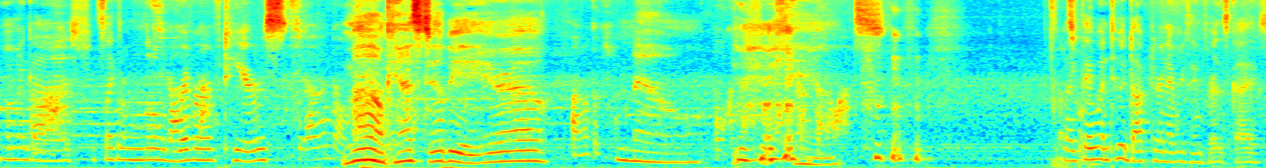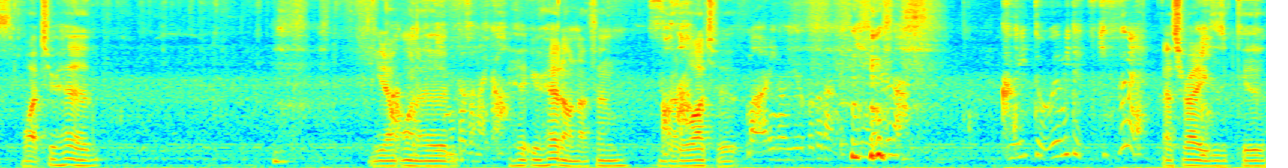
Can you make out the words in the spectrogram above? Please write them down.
oh my gosh. It's like a little river of tears. Mom, can I still be a hero? No. like they went to a doctor and everything for this guys. Watch your head. You don't want to hit your head on nothing. You better watch it. That's right, Izuku.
